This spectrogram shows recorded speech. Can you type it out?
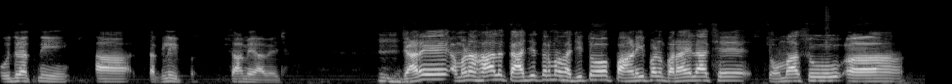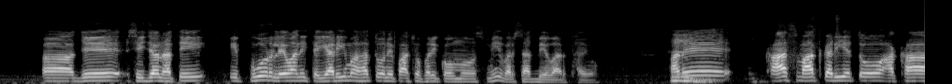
કુદરતની આ તકલીફ સામે આવે છે. જ્યારે હમણાં હાલ તાજેતરમાં હજી તો પાણી પણ ભરાયેલા છે ચોમાસું જે સિઝન હતી એ પૂર લેવાની તૈયારીમાં હતો અને પાછો ફરી કમોસમી વરસાદ બે વાર થયો. અને ખાસ વાત કરીએ તો આખા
